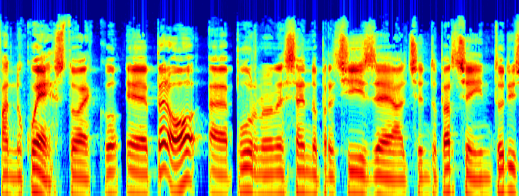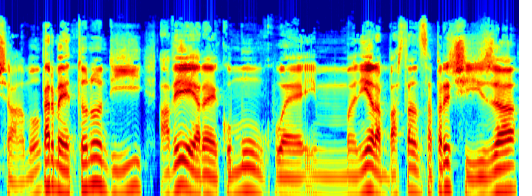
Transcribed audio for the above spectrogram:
fanno questo, ecco. Eh, però, eh, pur non essendo precise al 100%, diciamo, permettono di avere comunque in maniera abbastanza precisa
